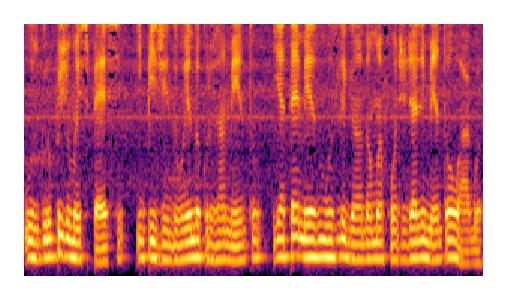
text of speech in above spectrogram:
os grupos de uma espécie, impedindo o endocruzamento e até mesmo os ligando a uma fonte de alimento ou água.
